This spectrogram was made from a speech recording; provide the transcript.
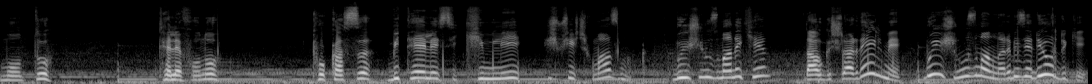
montu, telefonu, tokası, bir TL'si, kimliği hiçbir şey çıkmaz mı? Bu işin uzmanı kim? Dalgıçlar değil mi? Bu işin uzmanları bize diyordu ki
